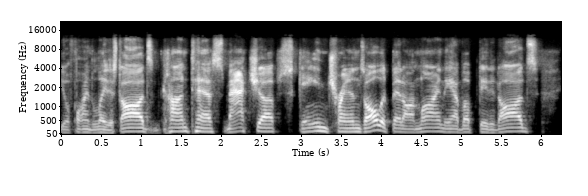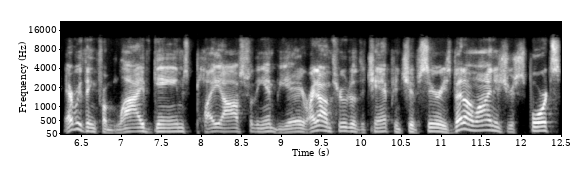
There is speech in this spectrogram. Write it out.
You'll find the latest odds and contests, matchups, game trends, all at Bet Online. They have updated odds, everything from live games, playoffs for the NBA, right on through to the championship series. Bet Online is your sports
